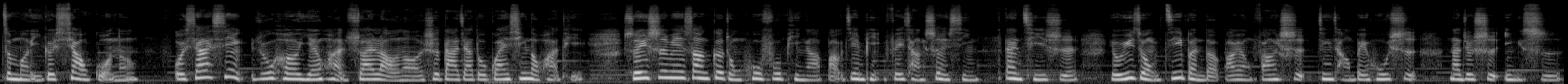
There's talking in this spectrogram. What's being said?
这么一个效果呢？我相信，如何延缓衰老呢，是大家都关心的话题。所以市面上各种护肤品啊、保健品非常盛行。但其实有一种基本的保养方式经常被忽视，那就是饮食。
